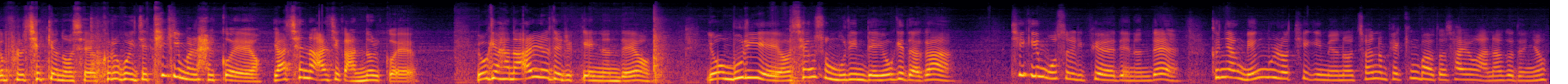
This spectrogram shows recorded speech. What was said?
옆으로 제껴 놓으세요. 그리고 이제 튀김을 할 거예요. 야채는 아직 안 넣을 거예요. 여기 하나 알려드릴 게 있는데요. 요 물이에요. 생수 물인데 여기다가 튀김 옷을 입혀야 되는데 그냥 맹물로 튀기면은 저는 베킹 파우더 사용 안 하거든요.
